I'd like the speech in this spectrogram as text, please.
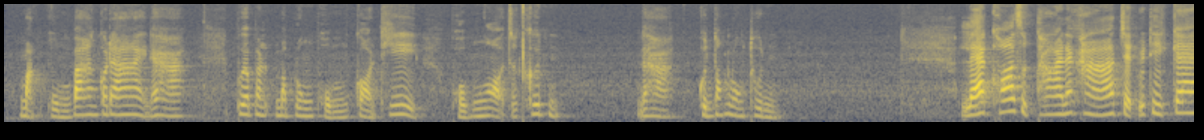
ๆ หมักผมบ้างก็ได้นะคะ เพื่อบำรุงผมก่อนที่ผมงอกจะขึ้นนะคะ คุณต้องลงทุน และข้อสุดท้ายนะคะ 7 วิธีแก้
